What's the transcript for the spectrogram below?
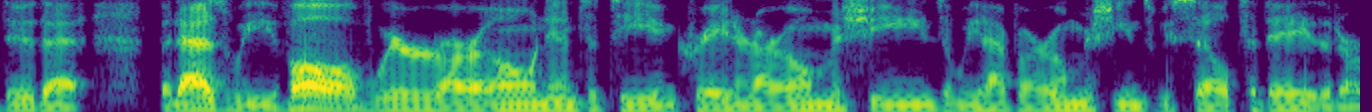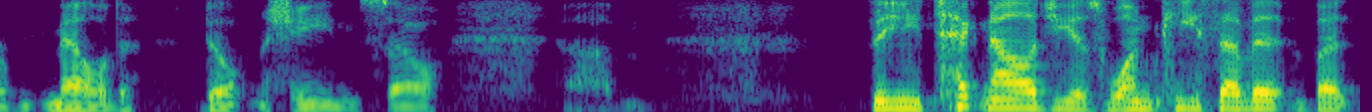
do that. But as we evolve, we're our own entity and creating our own machines, and we have our own machines we sell today that are Meld built machines. So um, the technology is one piece of it, but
